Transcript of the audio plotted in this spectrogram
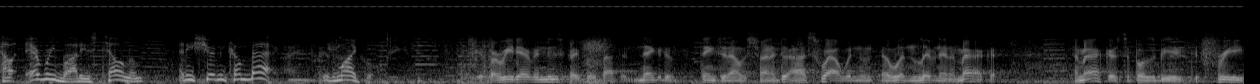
how everybody's telling him that he shouldn't come back. Here's Michael. If I read every newspaper about the negative things that I was trying to do, I swear I wouldn't, I wasn't living in America. America is supposed to be the free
